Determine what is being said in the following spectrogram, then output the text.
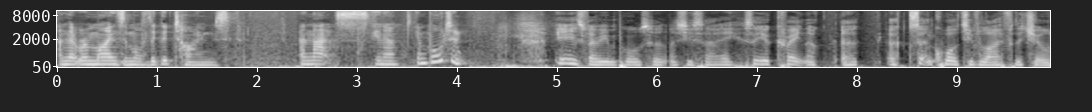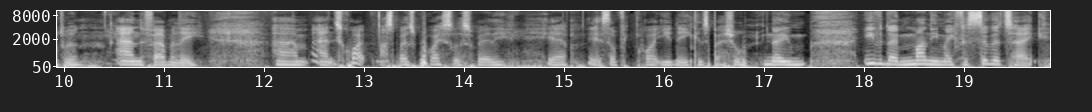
and that reminds them of the good times. And that's, you know, important. It is very important, as you say. So you're creating a, a, a certain quality of life for the children and the family. Um, and it's quite, I suppose, priceless, really. Yeah, it's something quite unique and special. No, even though money may facilitate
